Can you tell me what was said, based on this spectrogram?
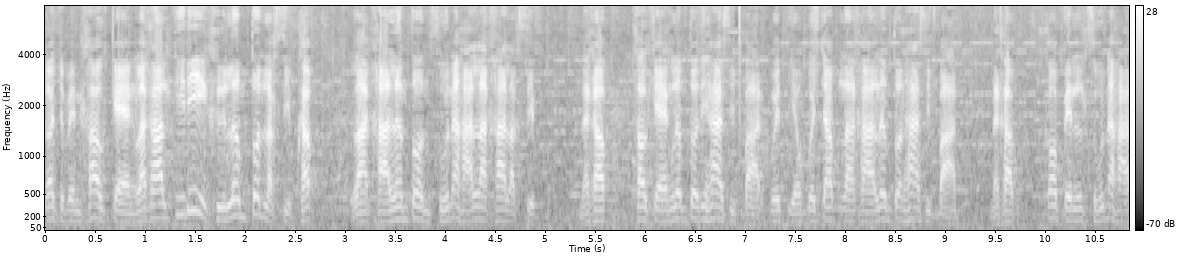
ก็จะเป็นข้าวแกงราคาที่นี่คือเริ่มต้นหลักสิบครับ ราคาเริ่มต้นศูนย์อาหารราคาหลักสิบ นะครับข้าวแกงเริ่มต้นที่ 50 บาทก๋วยเตี๋ยวก๋วยจั๊บราคาเริ่มต้น 50 บาทนะครับก็เป็นศูนย์อาหาร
